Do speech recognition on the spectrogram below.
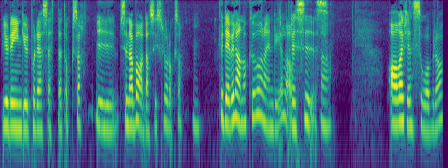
bjuda in Gud på det sättet också i sina vardagssysslor också. För det vill han också vara en del av. Precis. Ja. Ja, verkligen så bra.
